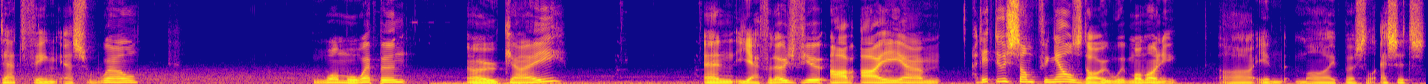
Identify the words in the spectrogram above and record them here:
that thing as well. One more weapon, okay. And yeah, for those of you, uh, I um, I did do something else though with my money, uh, in my personal assets.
